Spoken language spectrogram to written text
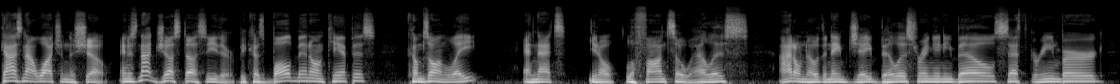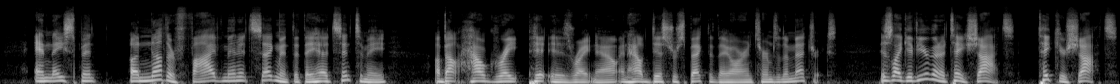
guy's not watching the show. And it's not just us either, because Bald Men on Campus comes on late, and that's, you know, LaPhonso Ellis. I don't know the name Jay Bilas ring any bells, Seth Greenberg. And they spent another five minute segment that they had sent to me about how great Pitt is right now and how disrespected they are in terms of the metrics. It's like if you're going to take shots, take your shots,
